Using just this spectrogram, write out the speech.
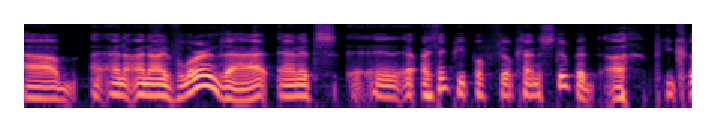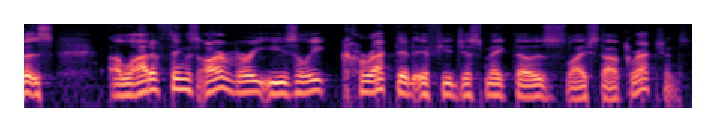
Uh, and and I've learned that, and it's uh, I think people feel kind of stupid uh, because a lot of things are very easily corrected if you just make those lifestyle corrections.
